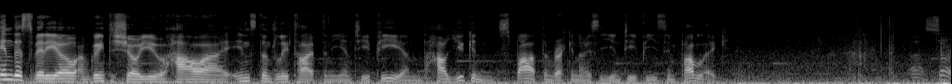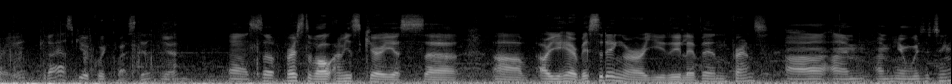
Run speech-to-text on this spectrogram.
In this video, I'm going to show you how I instantly typed an ENTP and how you can spot and recognize ENTPs in public. Uh, sorry, could I ask you a quick question? Yeah. Uh, so first of all, I'm just curious, uh, uh, are you here visiting or are you, do you live in France? Uh, I'm I'm here visiting.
